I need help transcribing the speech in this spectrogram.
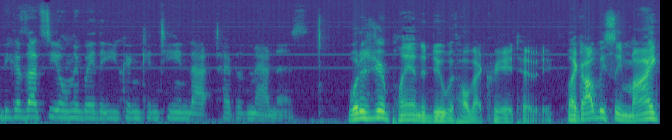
Because that's the only way that you can contain that type of madness. what is your plan to do with all that creativity? Like obviously my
